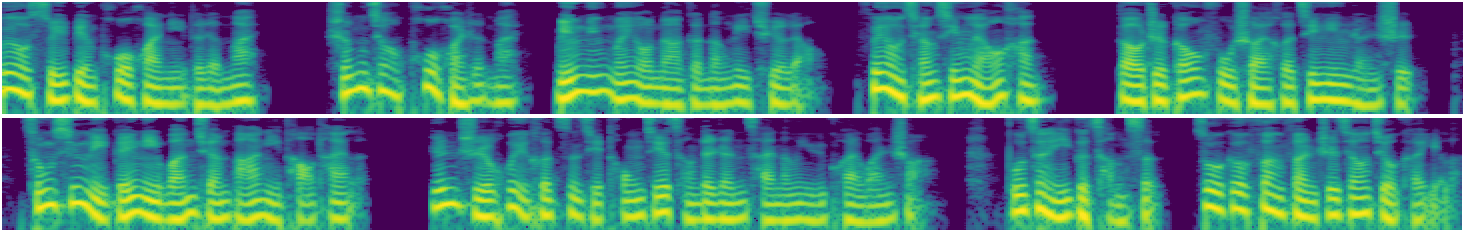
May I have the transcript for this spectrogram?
不要随便破坏你的人脉。什么叫破坏人脉？明明没有那个能力去聊，非要强行撩汉，导致高富帅和精英人士从心里给你完全把你淘汰了。人只会和自己同阶层的人才能愉快玩耍，不在一个层次，做个泛泛之交就可以了。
